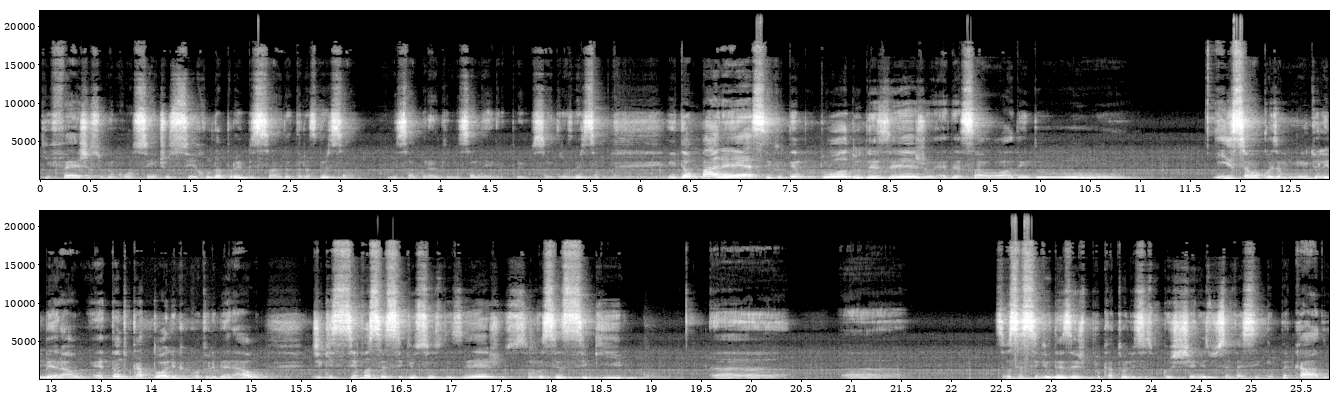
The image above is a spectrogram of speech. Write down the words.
que fecha sobre o inconsciente o círculo da proibição e da transgressão. Missa branca e missa negra, proibição e transgressão. Então parece que o tempo todo o desejo é dessa ordem do. Isso é uma coisa muito liberal, é tanto católica quanto liberal, de que se você seguir os seus desejos, se você seguir. Uh, ah, se você seguir o desejo para o catolicismo para o cristianismo, você vai seguir o pecado.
